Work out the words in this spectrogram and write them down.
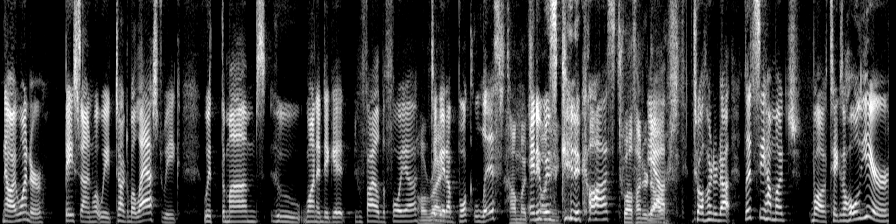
Now, I wonder, based on what we talked about last week with the moms who wanted to get, who filed the FOIA Oh, to get a book list. How much And it was going to cost $1,200. Yeah, twelve hundred dollars. Let's see how much. Well, it takes a whole year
